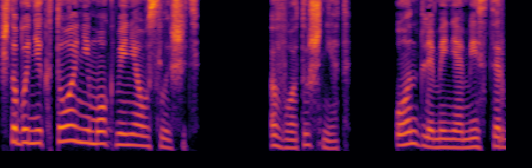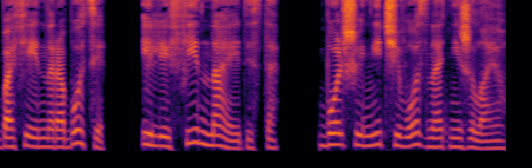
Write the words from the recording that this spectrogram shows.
чтобы никто не мог меня услышать. Вот уж нет. Он для меня мистер Бафейн на работе или Фин на Эдиста. Больше ничего знать не желаю.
